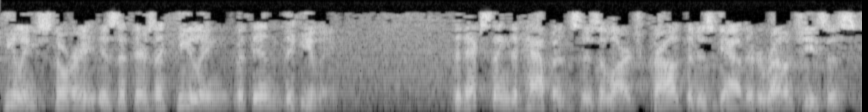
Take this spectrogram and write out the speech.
healing story is that there's a healing within the healing. The next thing that happens, there's a large crowd that is gathered around Jesus,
